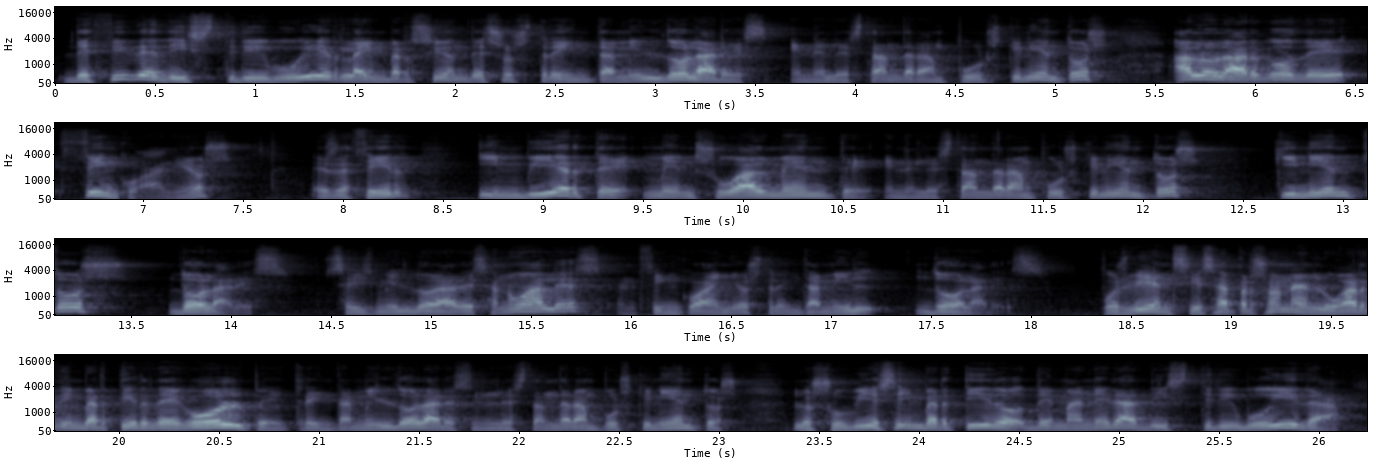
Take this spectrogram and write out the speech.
decide distribuir la inversión de esos 30.000 dólares en el Standard Poor's 500 a lo largo de 5 años. Es decir, invierte mensualmente en el Standard Poor's 500 500 dólares, 6.000 dólares anuales, en 5 años 30.000 dólares. Pues bien, si esa persona en lugar de invertir de golpe 30.000 dólares en el Standard Poor's 500 los hubiese invertido de manera distribuida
